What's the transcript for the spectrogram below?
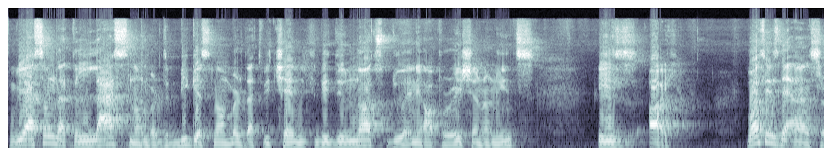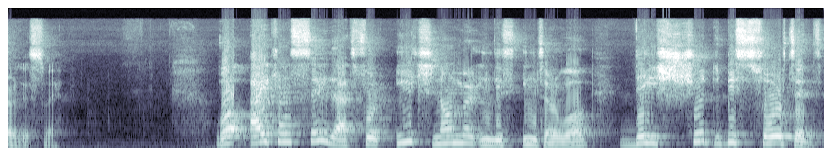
We assume that the last number, the biggest number that we change, we do not do any operation on it, is i. What is the answer this way? Well, I can say that for each number in this interval, they should be sorted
